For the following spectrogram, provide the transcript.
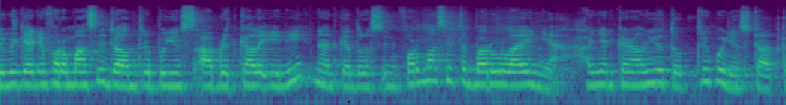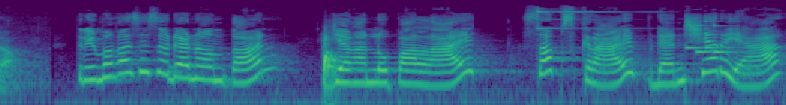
Demikian informasi dalam Tribun News Update kali ini. Nantikan terus informasi terbaru lainnya hanya di kanal YouTube tribunnews.com. Terima kasih sudah nonton. Jangan lupa like, subscribe, dan share ya.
